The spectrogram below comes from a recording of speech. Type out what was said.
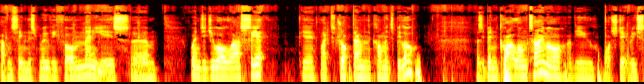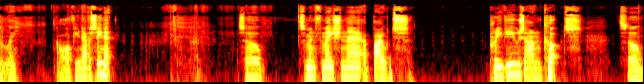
Haven't seen this movie for many years. Um, when did you all last see it? If you like to drop down in the comments below. Has it been quite a long time or have you watched it recently? Or have you never seen it? So, some information there about previews and cuts. So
